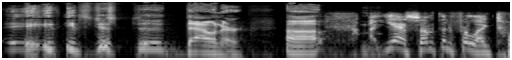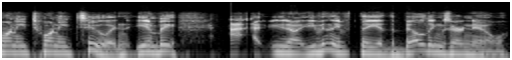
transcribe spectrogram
it, it's just a downer. Uh, Uh, yeah, something for like 2022, and you know, I, you know, even if the the buildings are new,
